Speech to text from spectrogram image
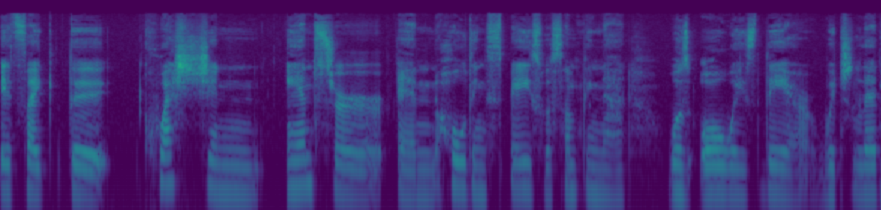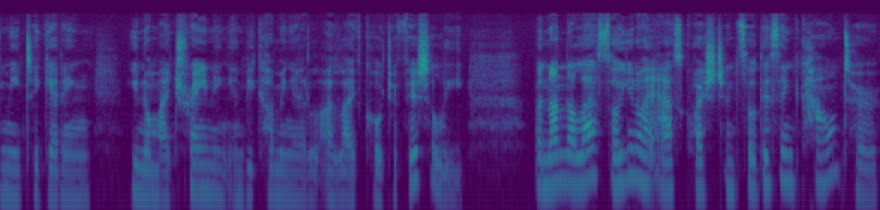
it's like the question, answer, and holding space was something that was always there, which led me to getting, you know, my training and becoming a, a life coach officially. But nonetheless, so, you know, I asked questions. So this encounter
